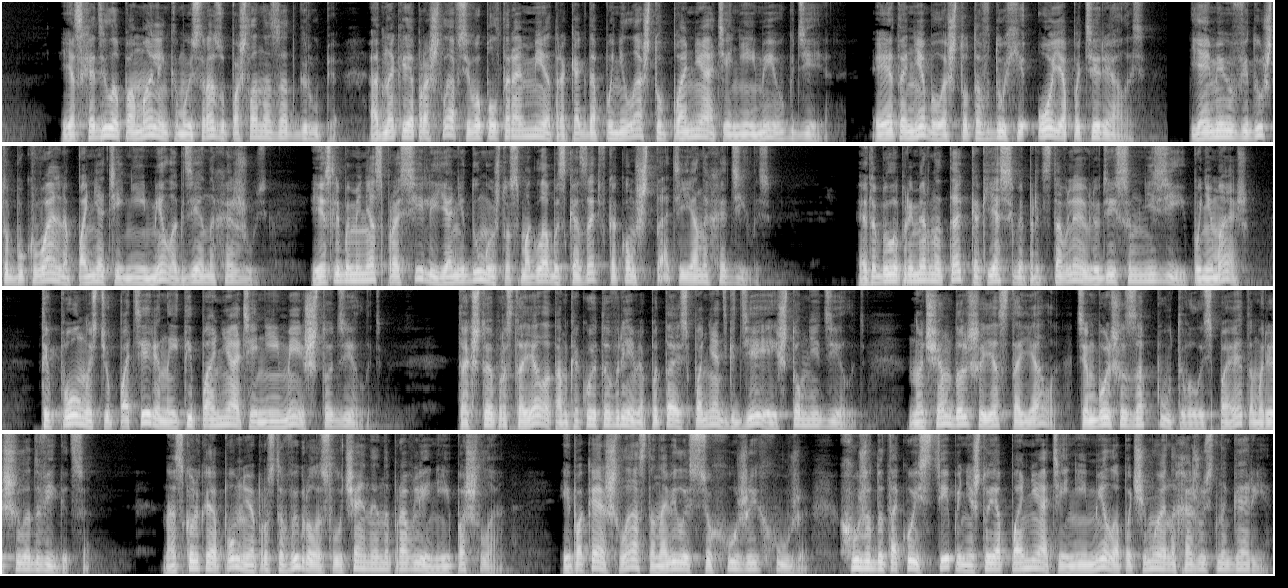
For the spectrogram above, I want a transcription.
Я сходила по маленькому и сразу пошла назад к группе. Однако я прошла всего полтора метра, когда поняла, что понятия не имею, где я. И это не было что-то в духе «О, я потерялась». Я имею в виду, что буквально понятия не имела, где я нахожусь. Если бы меня спросили, я не думаю, что смогла бы сказать, в каком штате я находилась. Это было примерно так, как я себе представляю людей с амнезией, понимаешь? Ты полностью потеряна, и ты понятия не имеешь, что делать. Так что я простояла там какое-то время, пытаясь понять, где я и что мне делать. Но чем дольше я стояла, тем больше запутывалась, поэтому решила двигаться. Насколько я помню, я просто выбрала случайное направление и пошла. И пока я шла, становилось все хуже и хуже. Хуже до такой степени, что я понятия не имела, почему я нахожусь на горе.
